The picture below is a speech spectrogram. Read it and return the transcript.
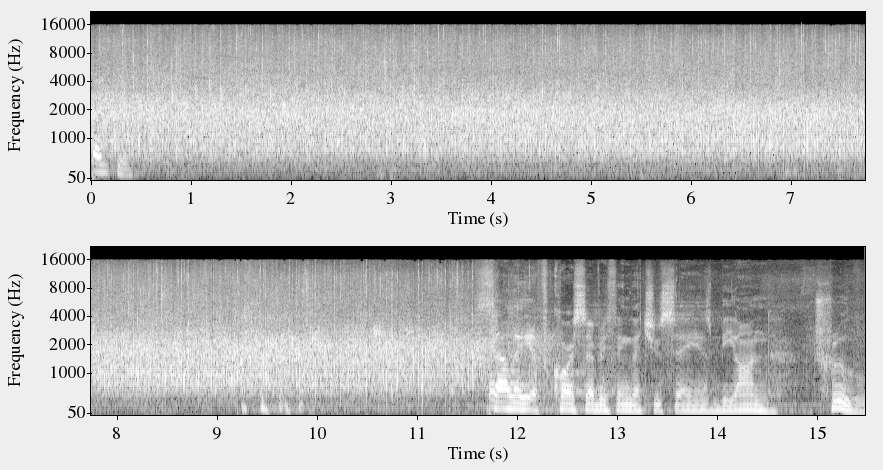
Thank you. Sally, of course, everything that you say is beyond true,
